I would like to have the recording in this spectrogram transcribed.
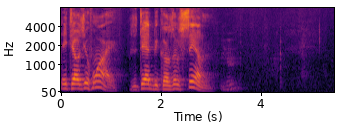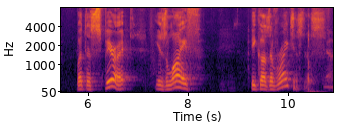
he tells you why. It's dead because of sin. Mm-hmm. But the spirit is life because of righteousness. Yeah.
